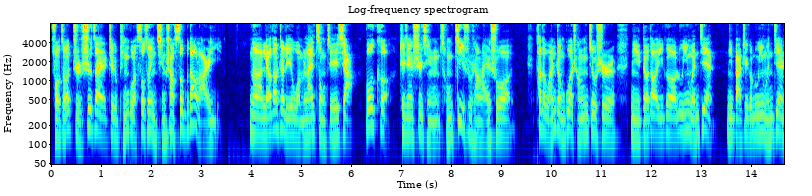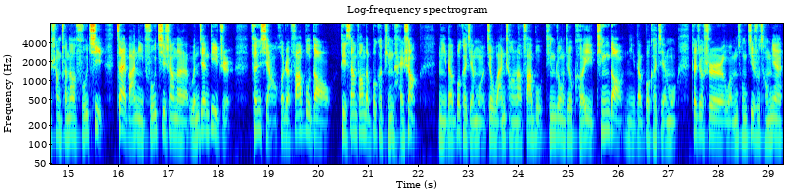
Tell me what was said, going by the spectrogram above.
否则只是在这个苹果搜索引擎上搜不到了而已。那聊到这里，我们来总结一下播客这件事情，从技术上来说。它的完整过程就是你得到一个录音文件，你把这个录音文件上传到服务器，再把你服务器上的文件地址分享或者发布到第三方的播客平台上，你的播客节目就完成了发布，听众就可以听到你的播客节目。这就是我们从技术层面，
